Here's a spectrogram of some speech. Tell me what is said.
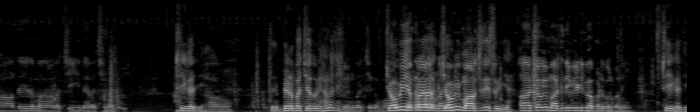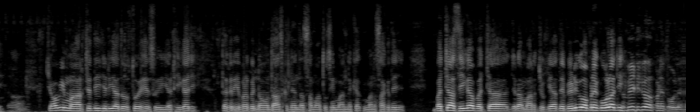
ਹਾਂ ਤੇ ਇਹਦੇ ਮਗਰ ਬੱਚੀ ਸੀ ਤੇ ਬੱਚੀ ਮਰ ਗਈ। ਠੀਕ ਹੈ ਜੀ। ਹਾਂ। ਤੇ ਬਿਨ ਬੱਚੇ ਤੋਂ ਹੀ ਹਨਾ ਜੀ? ਬਿਨ ਬੱਚੇ ਤੋਂ। 24 ਅਪ੍ਰੈਲ 24 ਮਾਰਚ ਦੀ ਸੂਈ ਹੈ ਹਾਂ 24 ਮਾਰਚ ਦੀ ਵੀਡੀਓ ਆਪਣੇ ਕੋਲ ਬਣੀ। ਠੀਕ ਹੈ ਜੀ। ਹਾਂ। 24 ਮਾਰਚ ਦੀ ਜਿਹੜੀ ਆ ਦੋਸਤੋ ਇਹ ਸੂਈ ਆ ਠੀਕ ਆ ਜੀ। ਤਕਰੀਬਨ ਕੋਈ 9-10 ਕੁ ਦਿਨ ਦਾ ਸਮਾਂ ਤੁਸੀਂ ਮੰਨ ਕੇ ਮੰਨ ਸਕਦੇ ਜੀ। ਬੱਚਾ ਸੀਗਾ ਬੱਚਾ ਜਿਹੜਾ ਮਰ ਚੁੱਕਿਆ ਤੇ ਵੀਡੀਓ ਆਪਣੇ ਕੋਲ ਆ ਜੀ? ਵੀਡੀਓ ਆਪਣੇ ਕੋਲ ਹੈ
